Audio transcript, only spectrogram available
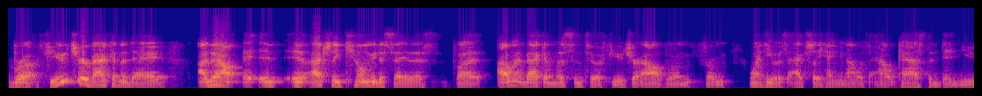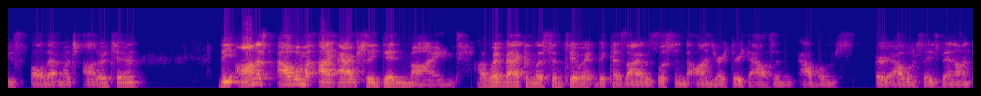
Bro, future back in the day. I now it, it, it actually killed me to say this, but I went back and listened to a future album from when he was actually hanging out with Outkast and didn't use all that much auto tune. The Honest album I actually didn't mind. I went back and listened to it because I was listening to Andre 3000 albums or albums that he's been on.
